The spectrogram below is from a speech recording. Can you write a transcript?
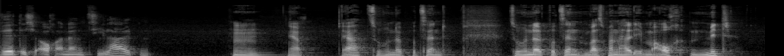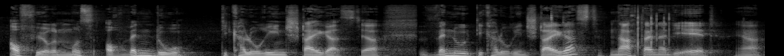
wird dich auch an dein Ziel halten. Hm, ja, ja, zu 100 Prozent. Zu 100 Prozent. Was man halt eben auch mit aufführen muss, auch wenn du die Kalorien steigerst, ja, wenn du die Kalorien steigerst nach deiner Diät, ja,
